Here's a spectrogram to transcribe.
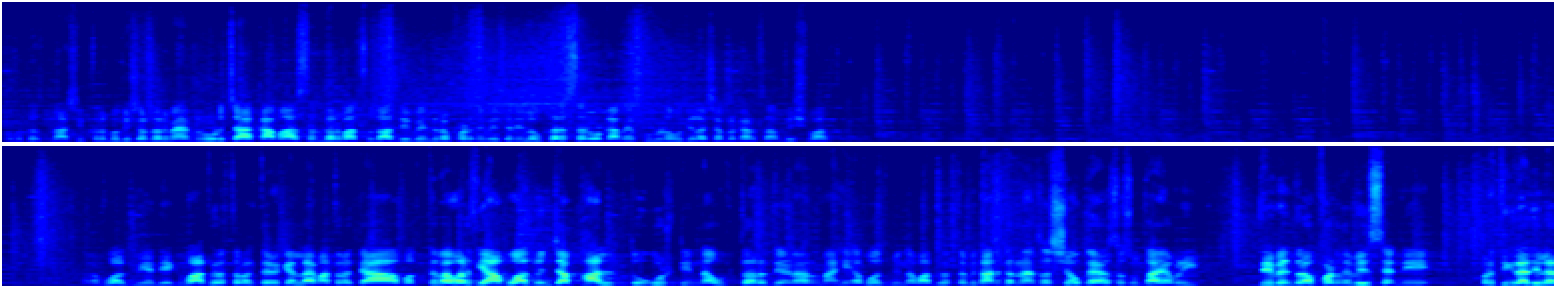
सोबतच नाशिक त्र्यंबकेश्वर दरम्यान रोडच्या कामासंदर्भात सुद्धा देवेंद्र फडणवीस यांनी लवकरच सर्व कामे पूर्ण होतील अशा प्रकारचा विश्वास दिला. अबू आझमी यांनी एक वादग्रस्त वक्तव्य केलं आहे मात्र त्या वक्तव्यावरती अबू आझमींच्या फालतू गोष्टींना उत्तर देणार नाही. अबू आझमींना वादग्रस्त विधान करण्याचा शौक आहे असं सुद्धा यावेळी देवेंद्र फडणवीस यांनी प्रतिक्रिया दिल्या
